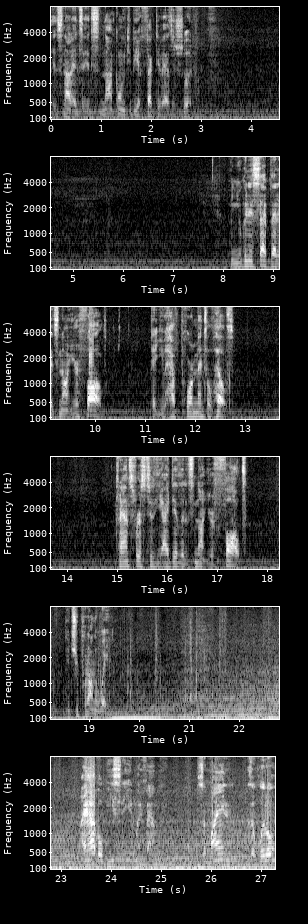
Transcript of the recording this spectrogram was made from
it's not it's it's not going to be effective as it should. When you can accept that it's not your fault that you have poor mental health, transfers to the idea that it's not your fault that you put on the weight. I have obesity in my family. So mine is a little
